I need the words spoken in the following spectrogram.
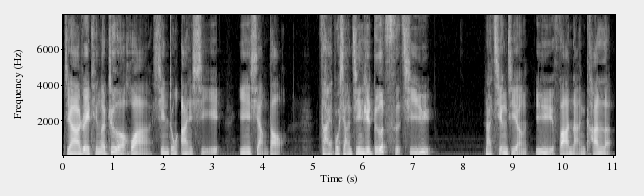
贾瑞听了这话，心中暗喜，因想到：“再不想今日得此奇遇。”那情景愈发难堪了。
